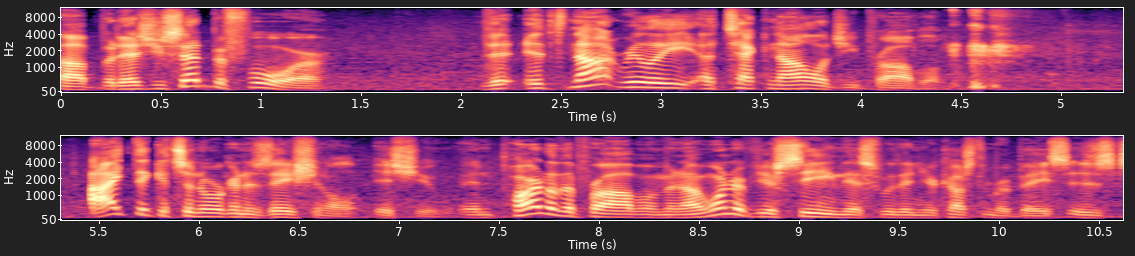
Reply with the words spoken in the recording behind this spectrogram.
Uh, but as you said before, the, it's not really a technology problem. I think it's an organizational issue. And part of the problem, and I wonder if you're seeing this within your customer base, is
